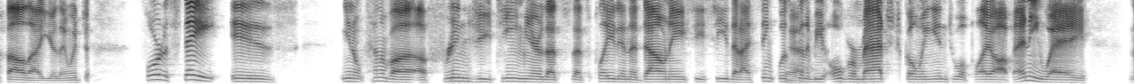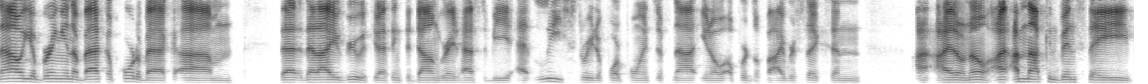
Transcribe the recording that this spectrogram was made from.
NFL that year. They went to Florida State is you know kind of a, a fringy team here that's that's played in a down ACC that I think was yeah. going to be overmatched going into a playoff anyway. Now you bring in a backup quarterback. Um, that that I agree with you. I think the downgrade has to be at least three to four points, if not, you know, upwards of five or six. And I, I don't know. I, I'm not convinced they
